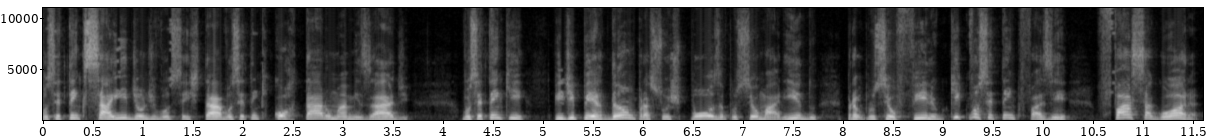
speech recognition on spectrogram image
Você tem que sair de onde você está, você tem que cortar uma amizade, você tem que pedir perdão para sua esposa, para o seu marido, para o seu filho. O que, que você tem que fazer? Faça agora.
